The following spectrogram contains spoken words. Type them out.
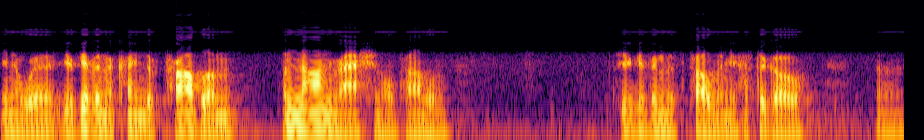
You know, where you're given a kind of problem, a non-rational problem. So you're given this problem, and you have to go uh,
